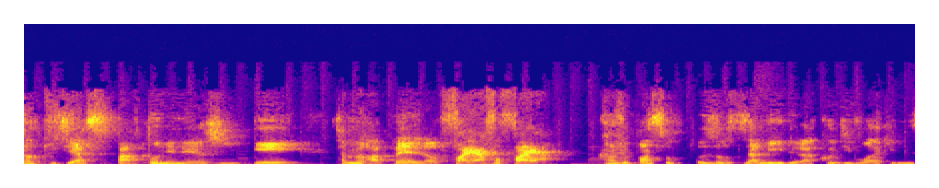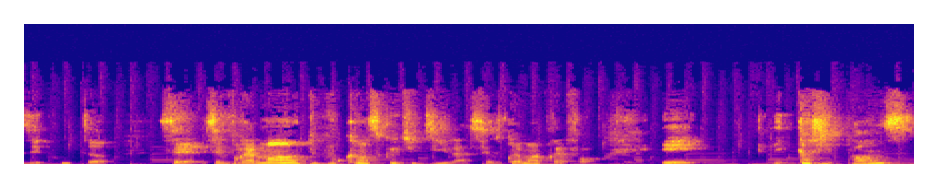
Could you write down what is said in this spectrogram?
enthousiaste par ton énergie et ça me rappelle Fire for Fire. Quand je pense aux autres amis de la Côte d'Ivoire qui nous écoutent, c'est vraiment du boucan ce que tu dis là, c'est vraiment très fort. Et, quand j'y pense,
